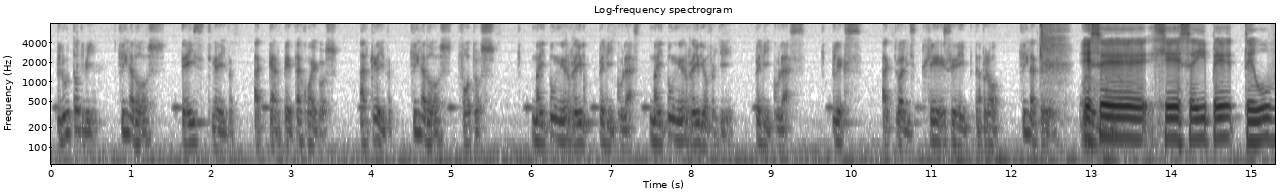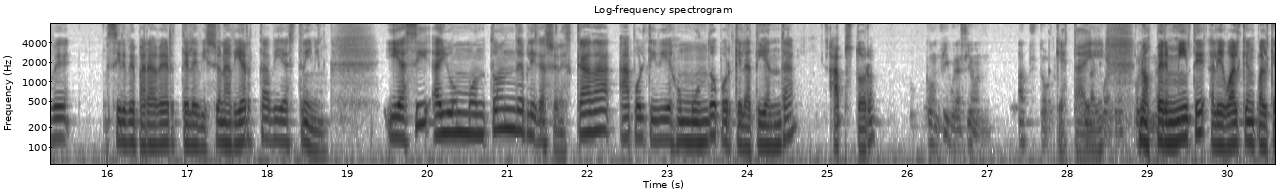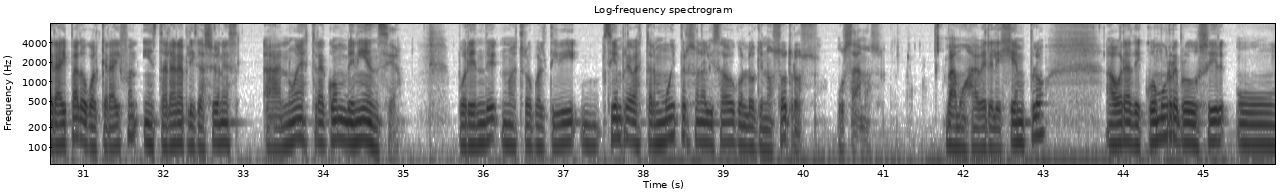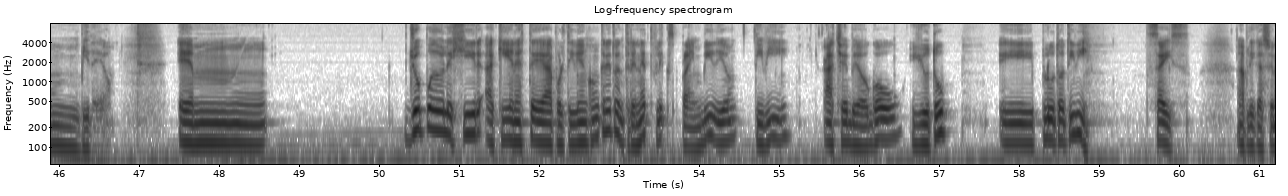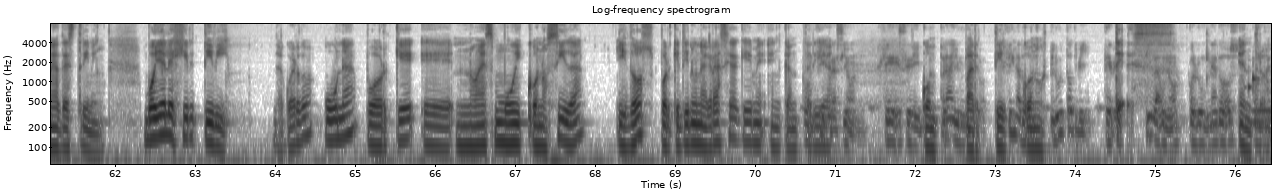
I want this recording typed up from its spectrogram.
Pluto TV. Fila 2. Taste Made. Carpeta juegos. Arcade. Fila 2. Fotos. MyTuner Radio. Películas. MyTuner Radio Free. Películas. Plex. Actualiz. GSI Pro. Fila 3. ese GSIP TV sirve para ver televisión abierta vía streaming. Y así hay un montón de aplicaciones. Cada Apple TV es un mundo porque la tienda App Store, Configuración. App Store. que está ahí, 4, nos permite, al igual que en cualquier iPad o cualquier iPhone, instalar aplicaciones a nuestra conveniencia. Por ende, nuestro Apple TV siempre va a estar muy personalizado con lo que nosotros usamos. Vamos a ver el ejemplo ahora de cómo reproducir un video. Em, yo puedo elegir aquí en este Apple TV en concreto entre Netflix, Prime Video, TV, HBO Go, YouTube y Pluto TV. Seis aplicaciones de streaming. Voy a elegir TV, ¿de acuerdo? Una porque eh, no es muy conocida y dos porque tiene una gracia que me encantaría compartir con ustedes. Fila 1, columna 2, Entro.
